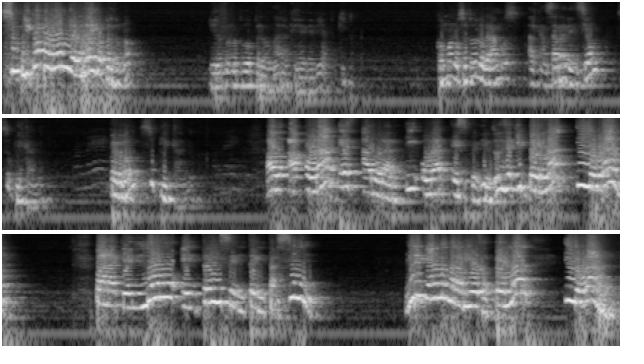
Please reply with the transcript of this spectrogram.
suplicó perdón y el rey lo perdonó. Y el otro no pudo perdonar al que le debía poquito. ¿Cómo nosotros logramos alcanzar redención? Suplicando. Perdón, suplicando. Orar es adorar y orar es pedir. Entonces dice aquí, velar y orar para que no entréis en tentación. Mire qué alma maravillosa, velar y orar.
